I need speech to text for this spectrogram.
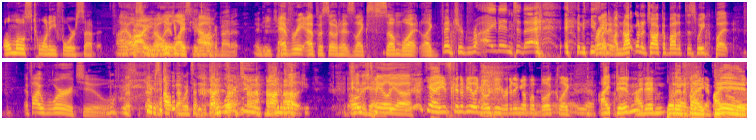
almost twenty four seven. I also fine. really like how talk about it, and he can't. every episode has like somewhat like ventured right into that, and he's Right. like, "I'm not going to talk about it this week, but if I were to, Here's how I would. if I were to talk about genitalia." Yeah, he's gonna be like OJ writing up a book like Yeah. I didn't, I didn't. but if I did,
